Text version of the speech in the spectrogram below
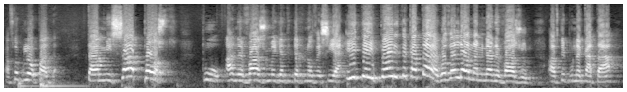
αυτό που λέω πάντα. Τα μισά post που ανεβάζουμε για την τεχνοθεσία, είτε υπέρ είτε κατά. Εγώ δεν λέω να μην ανεβάζουν αυτοί που είναι κατά,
